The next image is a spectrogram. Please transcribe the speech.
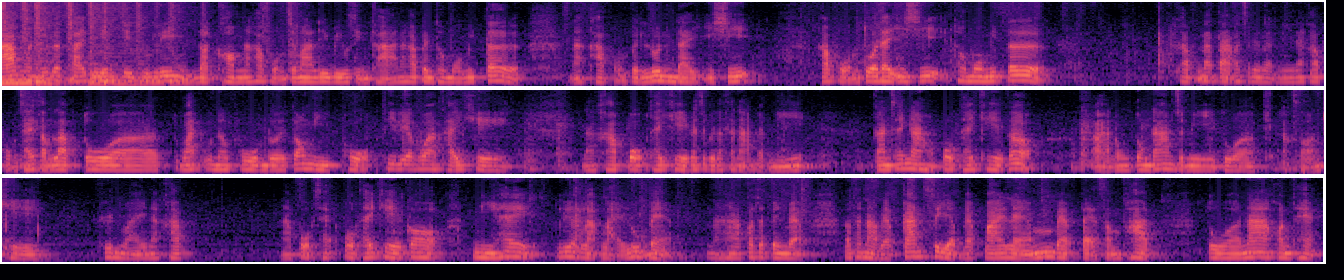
ครับวันนี้เว็บไซต์ bmctooling.com นะครับผมจะมารีวิวสินค้านะครับ เป็นโทโมมิเตอร์นะครับผมเป็นรุ่นไดอิชิครับผมตัวไดอิชิโทโมมิเตอร์ครับหน้าตาก็จะเป็นแบบนี้นะครับ ผมใช้สำหรับตัววัดอุณหภูมิ โดยต้องมีโผกที่เรียกว่าไทเคนะครับโปกไทเคก็จะเป็นลักษณะแบบนี้ การใช้งานของโปกไทเคก็อ่าตรงตรงด้ามจะมีตัวอักษร K ขึ้นไว้นะครับ นะโปรบโปรบไทเคก็มีให้เลือกหลากหลายรูปแบบนะฮะก็จะเป็นแบบลักษณะแบบก้านเสียบแบบปลายแหลม แบบแตะสัมผัสตัวหน้าคอนแทค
